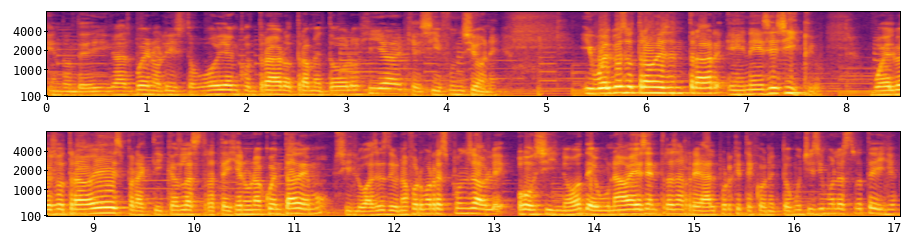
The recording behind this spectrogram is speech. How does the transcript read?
en donde digas, bueno, listo, voy a encontrar otra metodología que sí funcione. Y vuelves otra vez a entrar en ese ciclo. Vuelves otra vez, practicas la estrategia en una cuenta demo, si lo haces de una forma responsable o si no, de una vez entras a real porque te conectó muchísimo la estrategia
